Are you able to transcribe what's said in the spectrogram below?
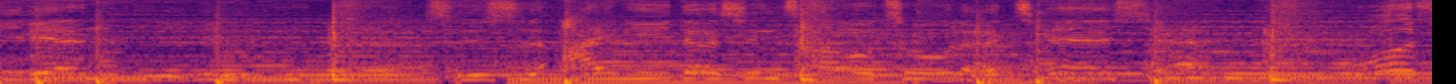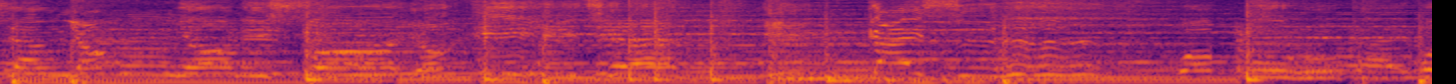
依恋你，只是爱你的心超出了界限。我想拥有你所有一切，应该是我不该问，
